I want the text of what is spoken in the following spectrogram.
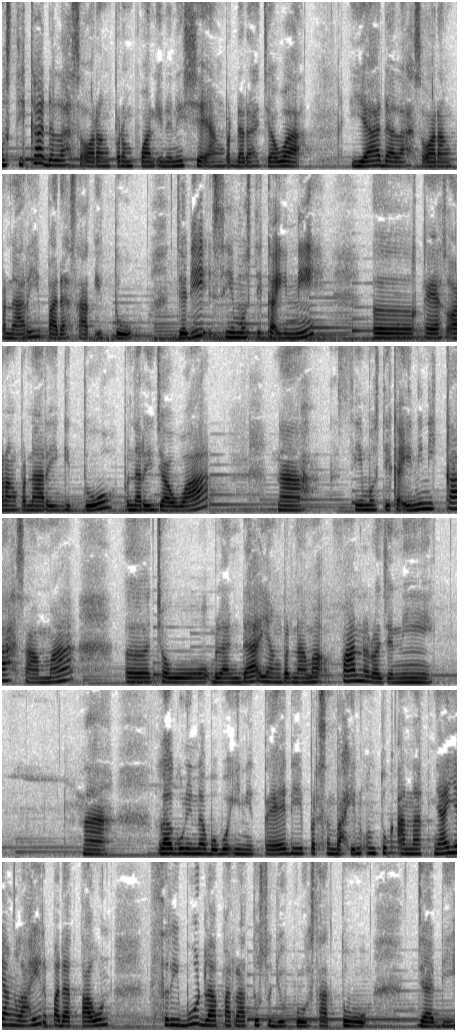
Mustika adalah seorang perempuan Indonesia yang berdarah Jawa. Ia adalah seorang penari pada saat itu. Jadi si Mustika ini uh, kayak seorang penari gitu penari Jawa Nah, si Mustika ini nikah sama e, cowok Belanda yang bernama Van Rojenik. Nah, lagu Nina Bobo ini teh dipersembahin untuk anaknya yang lahir pada tahun 1871. Jadi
